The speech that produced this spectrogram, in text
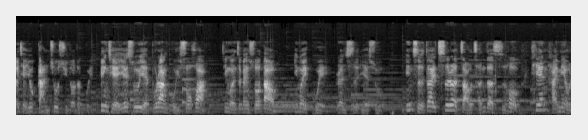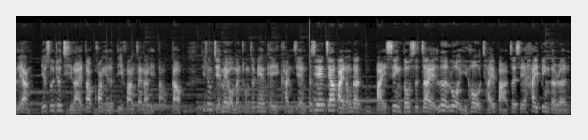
而且又赶出许多的鬼，并且耶稣也不让鬼说话。经文这边说到，因为鬼认识耶稣。因此，在次日早晨的时候，天还没有亮，耶稣就起来到旷野的地方，在那里祷告。弟兄姐妹，我们从这边可以看见，这些加百农的百姓都是在日落以后，才把这些害病的人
